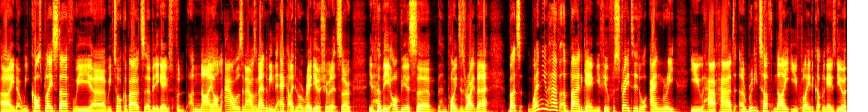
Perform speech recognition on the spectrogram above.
uh, you know, we cosplay stuff. We uh, we talk about uh, video games for nigh on hours and hours and end. I mean, heck, I do a radio show in it, so you know the obvious uh, point is right there. But when you have a bad game, you feel frustrated or angry, you have had a really tough night, you've played a couple of games and you're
